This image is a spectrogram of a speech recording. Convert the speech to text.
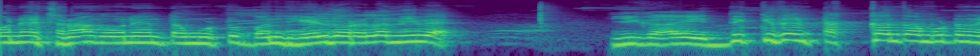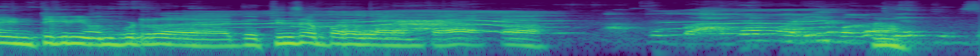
ಅವನೇ, ಚೆನ್ನಾಗಿ ಅವನೇ ಅಂತ ಅಂದ್ಬಿಟ್ಟು ಬಂದು ಹೇಳ್ದವರೆಲ್ಲ ನೀವೇ. ಈಗ ಇದ್ದಕ್ಕಿದ್ದಂಗೆ ಟಕ್ ಅಂತ ಅಂದ್ಬಿಟ್ಟು ನಾನು ಹೆಂಡ್ತಿಗೆ ನೀವು ಅಂದ್ಬಿಟ್ರೆ ಅದು ತಿನ್ಸಕ್ಕೆ ಬರಲ್ಲ ಅಂತ. ಹಾಂ ಬಾಗ ಮಾಡಿ ಮಗಳಿಗೆ ತಿನ್ಸ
